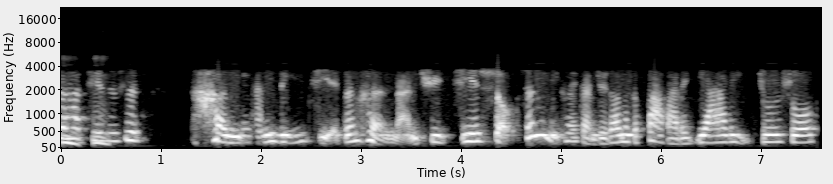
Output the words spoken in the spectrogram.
所以他其实是很难理解跟很难去接受，甚至你可以感觉到那个爸爸的压力，就是说。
